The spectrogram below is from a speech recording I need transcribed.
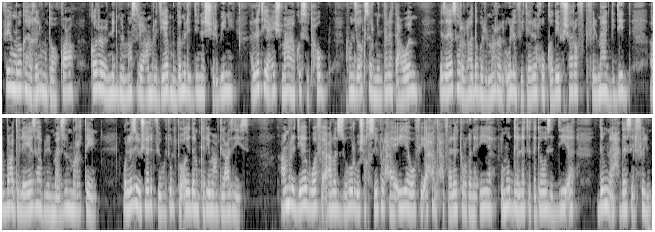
في مواجهه غير متوقعة قرر النجم المصري عمرو دياب مجاملة دينا الشربيني التي يعيش معها قصة حب منذ أكثر من ثلاث أعوام إذا يظهر الهضبة للمرة الأولى في تاريخه كضيف شرف بفيلمها الجديد البعض لا يذهب للمأذون مرتين والذي يشارك في بطولته أيضا كريم عبد العزيز. عمرو دياب وافق على الظهور بشخصيته الحقيقية وفي أحد حفلاته الغنائية لمدة لا تتجاوز الدقيقة ضمن أحداث الفيلم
